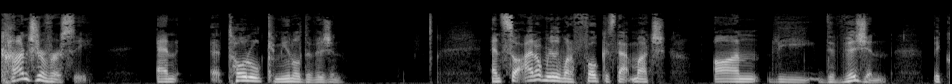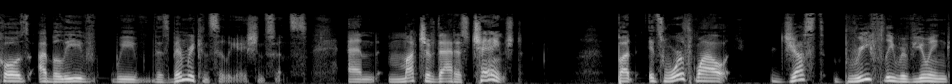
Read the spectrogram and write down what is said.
controversy and a total communal division. And so I don't really want to focus that much on the division because I believe we've there's been reconciliation since and much of that has changed. But it's worthwhile just briefly reviewing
